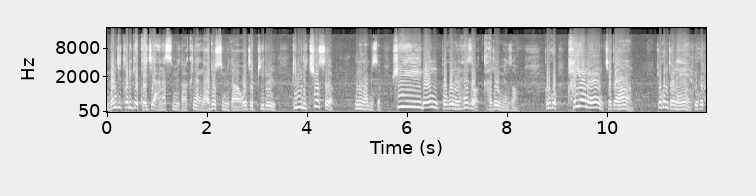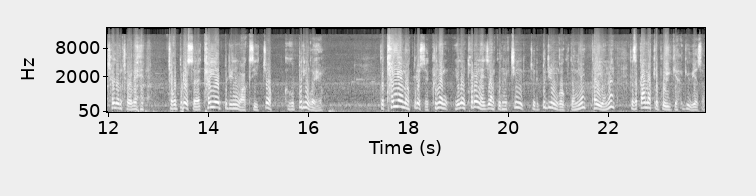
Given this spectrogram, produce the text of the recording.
먼지 털이게 되지 않았습니다. 그냥 놔뒀습니다. 어제 비를, 빗물이 튀었어요. 운행하면서. 휠은 복원을 해서 가져오면서. 그리고 타이어는 제가 조금 전에, 요거 촬영 전에 저거 뿌렸어요. 타이어에 뿌리는 왁스 있죠? 그거 뿌린 거예요. 그 타이어만 뿌렸어요. 그냥 이건 털어내지 않고 그냥 찡 저기 뿌리는 거거든요. 타이어는 그래서 까맣게 보이게 하기 위해서.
